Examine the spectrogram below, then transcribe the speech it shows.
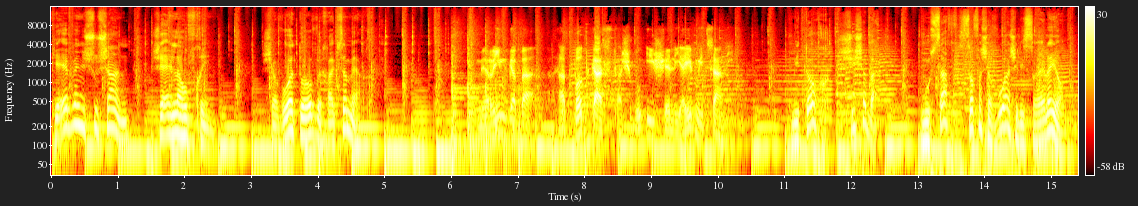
כאבן שושן שאין לה הופכין. שבוע טוב וחג שמח. מרים גבה, הפודקאסט השבועי של יאיר מצני. מתוך שיש שבת, מוסף סוף השבוע של ישראל היום.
